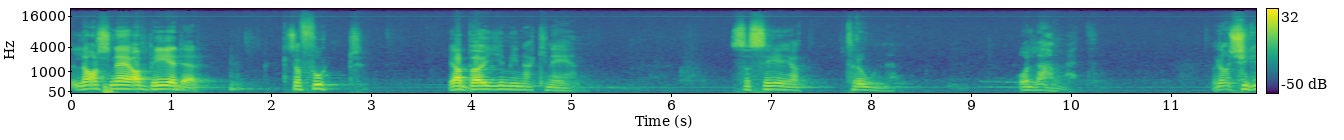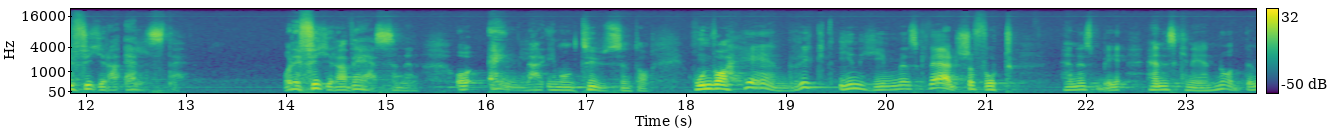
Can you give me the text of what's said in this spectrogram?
Lars, när jag beder, så fort jag böjer mina knän, så ser jag tronen och lammet. Och de 24 äldste. Och det är fyra väsenden och änglar i mångtusental. Hon var hänryckt i en himmelsk värld så fort hennes, ben, hennes knä nådde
